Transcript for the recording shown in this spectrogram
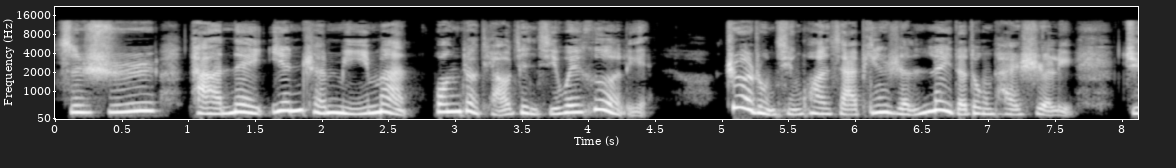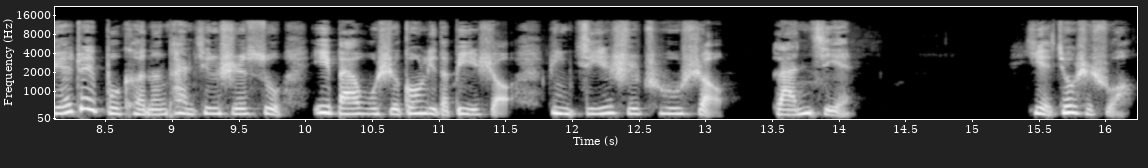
此时塔内烟尘弥漫，光照条件极为恶劣。这种情况下，凭人类的动态视力，绝对不可能看清时速一百五十公里的匕首，并及时出手拦截。也就是说，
